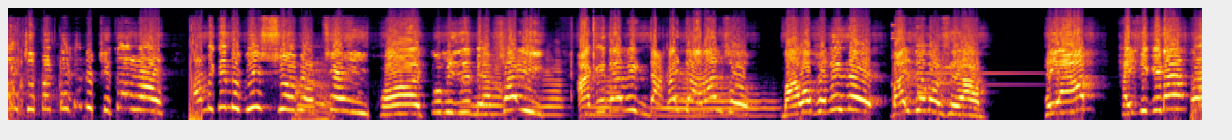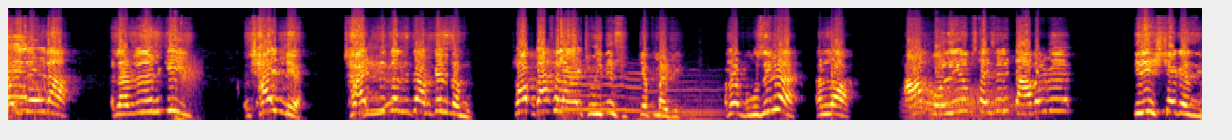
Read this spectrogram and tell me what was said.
এই চোপারটা কিন্তু ঠিক নাই। আমি কিন্তু বিশ্ব ব্যবসায়ী। হয় তুমি যে ব্যবসায়ী আগে তো আমি আনালছো বাবা ফেলে যে বাইরে বসে আম। এই আম খাইছি কিনা? না কি? সাইড নিয়ে সাইড নিয়ে তো আম কিনতাম সব গাছে লাগাই থুই দিয়েছি টেপ মারি। আমরা বুঝি না? আল্লাহ। আম বললেও চাইছিলি তা পারবে তিরিশ টাকা কেজি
